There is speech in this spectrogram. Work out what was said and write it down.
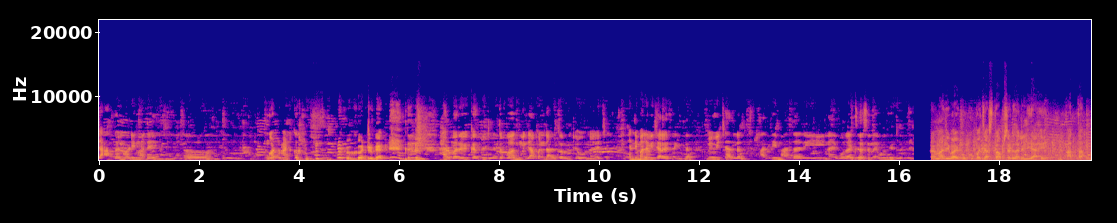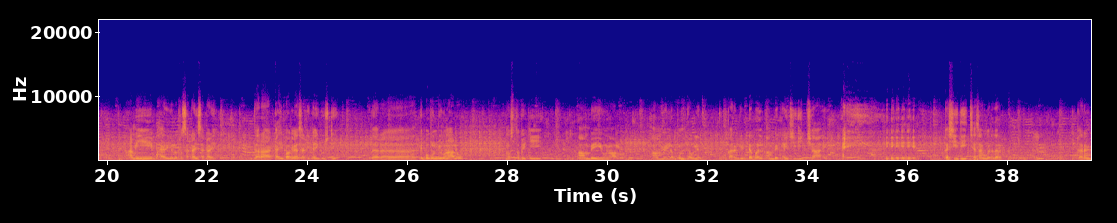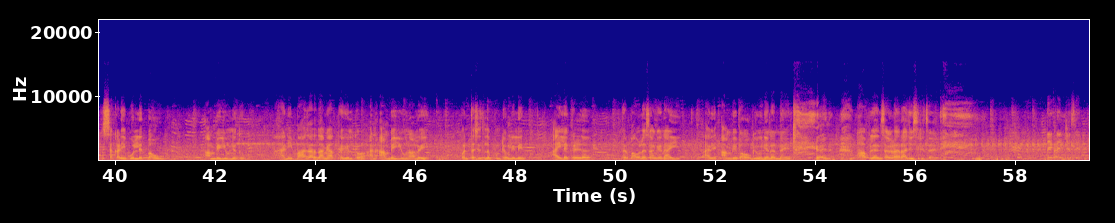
त्या अंगणवाडीमध्ये गोटमॅट करून गटुऱ्या करून हरभरे विकत भेटले तर बघ म्हणजे आपण डाळ करून ठेवू उन्हाळ्याची त्यांनी मला विचारायला सांगितलं. मी विचारलं आणि ती म्हातारी नाही बोलायचं असं नाही बोलायचं. माझी बायको खूपच जास्त अपसेट झालेली आहे आत्ता. आम्ही बाहेर गेलो होतो सकाळी सकाळी. जरा काही बघण्यासाठी काही गोष्टी. तर ते बघून बिघून आलो. मस्तपैकी आंबे घेऊन आलो. आंबे लपून ठेवलेत. कारण की डबल आंबे खायची इच्छा आहे. कशी ती इच्छा सांग बरं तर कारण की सकाळी बोललेत भाऊ आंबे घेऊन येतो. आणि बाजारात आम्ही आत्ता गेलतो आणि आंबे घेऊन आलो आहे पण तसेच लपून ठेवलेले. आईला कळलं तर भाऊला सांगेन आई आणि आंबे भाऊ घेऊन येणार नाहीत. आहे ना? हा प्लॅन सगळा राजश्रीचा आहे. लय कंजूस आहे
